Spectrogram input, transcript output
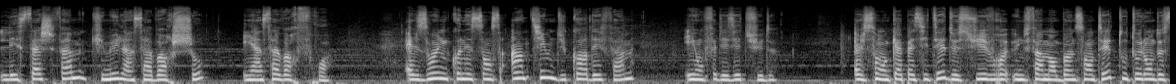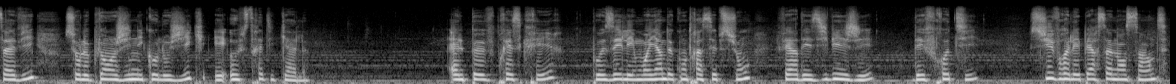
Les sages-femmes cumulent un savoir chaud et un savoir froid. Elles ont une connaissance intime du corps des femmes et ont fait des études. Elles sont en capacité de suivre une femme en bonne santé tout au long de sa vie sur le plan gynécologique et obstétrical. Elles peuvent prescrire, poser les moyens de contraception, faire des IVG, des frottis, suivre les personnes enceintes,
